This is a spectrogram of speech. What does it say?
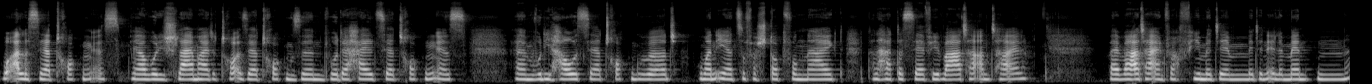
wo alles sehr trocken ist, ja, wo die Schleimhäute tro sehr trocken sind, wo der Hals sehr trocken ist, ähm, wo die Haut sehr trocken wird, wo man eher zur Verstopfung neigt, dann hat das sehr viel Wateranteil. Weil Warte einfach viel mit, dem, mit den Elementen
